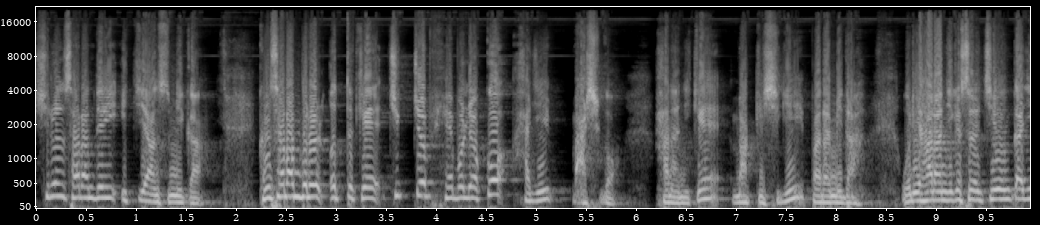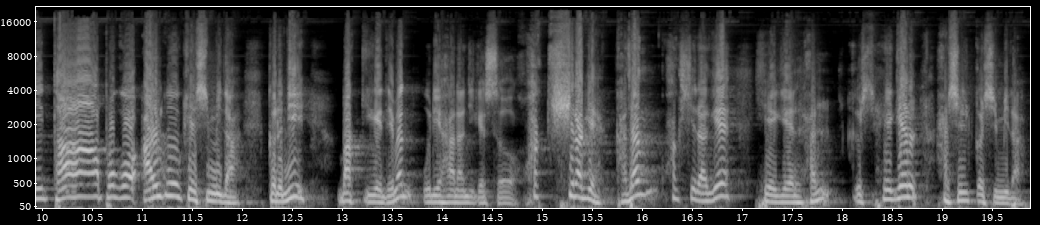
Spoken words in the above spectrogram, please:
싫은 사람들이 있지 않습니까? 그 사람들을 어떻게 직접 해보려고 하지 마시고 하나님께 맡기시기 바랍니다. 우리 하나님께서 지금까지 다 보고 알고 계십니다. 그러니 맡기게 되면 우리 하나님께서 확실하게 가장 확실하게 해결할 해결하실 것입니다.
